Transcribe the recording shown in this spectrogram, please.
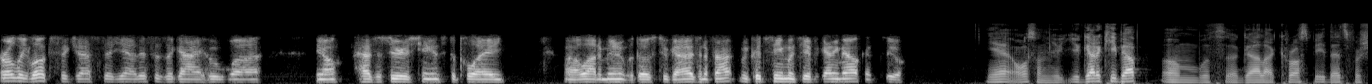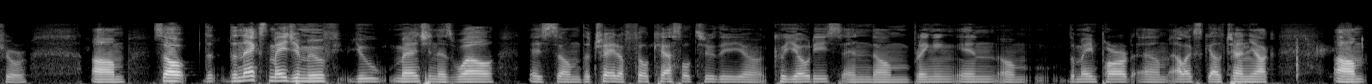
early looks suggest that yeah, this is a guy who uh, you know has a serious chance to play uh, a lot of minute with those two guys, and if not, we could see him with Evgeny Malkin too. Yeah, awesome. You you got to keep up um, with a guy like Crosby, that's for sure. Um, so the the next major move you mentioned as well is um, the trade of Phil Kessel to the uh, Coyotes and um, bringing in um, the main part um, Alex Galchenyuk. Um,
